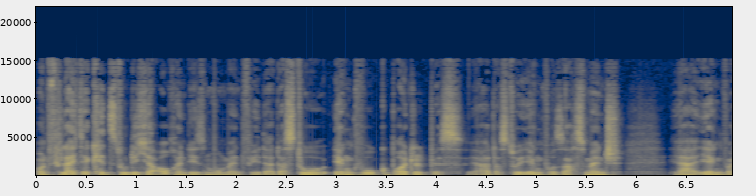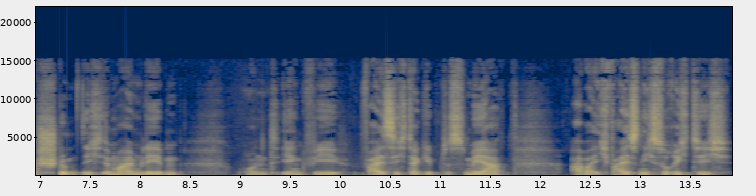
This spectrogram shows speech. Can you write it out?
Und vielleicht erkennst du dich ja auch in diesem Moment wieder, dass du irgendwo gebeutelt bist, ja, dass du irgendwo sagst, Mensch, ja, irgendwas stimmt nicht in meinem Leben und irgendwie weiß ich, da gibt es mehr, aber ich weiß nicht so richtig,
